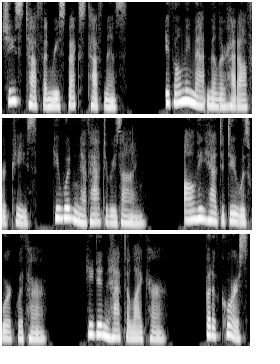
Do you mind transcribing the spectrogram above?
She's tough and respects toughness. If only Matt Miller had offered peace, he wouldn't have had to resign. All he had to do was work with her. He didn't have to like her. But of course,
